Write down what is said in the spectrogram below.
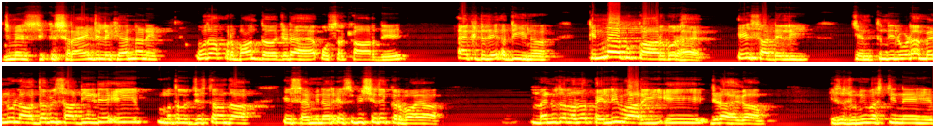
ਜਿਵੇਂ ਸਿੱਖ ਸ਼ਰਾਇਨ 'ਚ ਲਿਖਿਆ ਇਹਨਾਂ ਨੇ, ਉਹਦਾ ਪ੍ਰਬੰਧ ਜਿਹੜਾ ਹੈ ਉਹ ਸਰਕਾਰ ਦੇ ਐਕਟ ਦੇ ਅਧੀਨ ਕਿੰਨਾ ਕੁ ਕਾਰਗੁਰ ਹੈ, ਇਹ ਸਾਡੇ ਲਈ ਚਿੰਤਨ ਦੀ ਲੋੜ ਹੈ। ਮੈਨੂੰ ਲੱਗਦਾ ਵੀ ਸਾਡੀਆਂ ਜਿਹੜੀਆਂ ਇਹ ਮਤਲਬ ਜਿਸ ਤਰ੍ਹਾਂ ਦਾ ਇਹ ਸੈਮੀਨਾਰ ਇਸ ਵਿਸ਼ੇ ਤੇ ਕਰਵਾਇਆ। ਮੈਨੂੰ ਤਾਂ ਲੱਗਦਾ ਪਹਿਲੀ ਵਾਰ ਹੀ ਇਹ ਜਿਹੜਾ ਹੈਗਾ, ਇਸ ਯੂਨੀਵਰਸਿਟੀ ਨੇ ਇਹ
